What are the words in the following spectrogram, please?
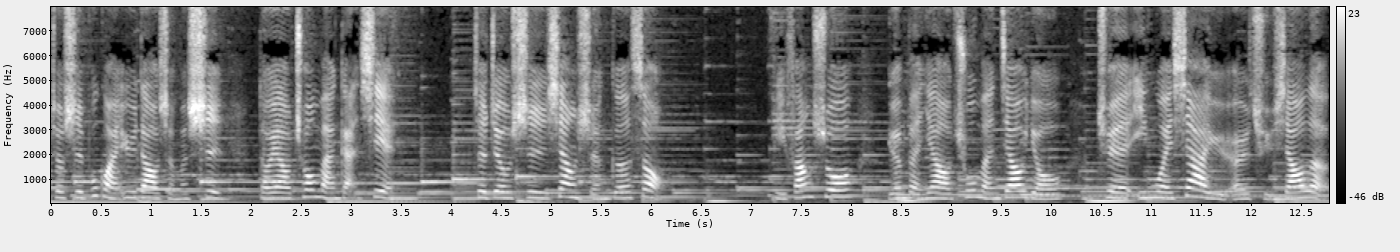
就是不管遇到什么事，都要充满感谢。这就是向神歌颂。比方说。原本要出门郊游，却因为下雨而取消了。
